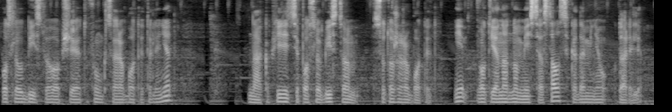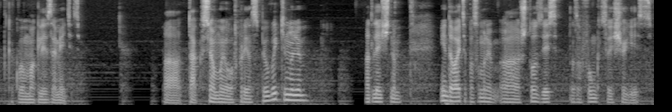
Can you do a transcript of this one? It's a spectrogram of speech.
После убийства вообще эта функция работает или нет. Да, как видите, после убийства все тоже работает. И вот я на одном месте остался, когда меня ударили, как вы могли заметить. А, так, все, мы его, в принципе, выкинули. Отлично. И давайте посмотрим, а, что здесь за функция еще есть.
